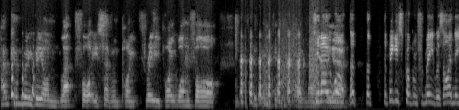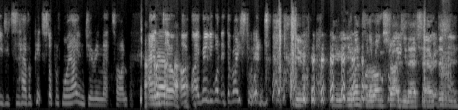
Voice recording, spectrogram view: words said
how can we be on lap forty-seven point three point one four? Do you know what? The, the the biggest problem for me was I needed to have a pit stop of my own during that time, and Yeah. uh, I, I really wanted the race to end. You, you, you went for the wrong strategy there, Sarah, didn't you?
